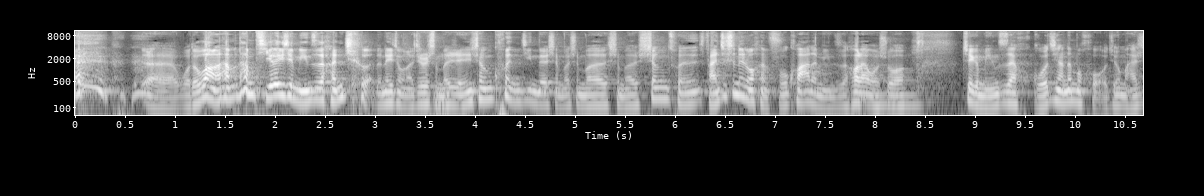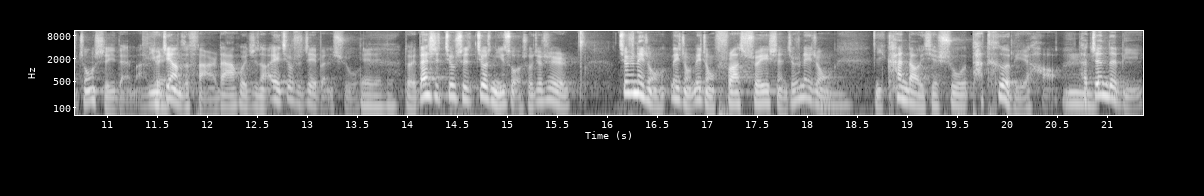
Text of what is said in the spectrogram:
呃，我都忘了他们他们提了一些名字很扯的那种了，就是什么人生困境的什么什么什么生存，反正就是那种很浮夸的名字。后来我说，嗯这个名字在国际上那么火，我觉得我们还是忠实一点嘛，因为这样子反而大家会知道，哎，就是这本书。对对对，对，但是就是就是你所说，就是就是那种那种那种 frustration，就是那种你看到一些书，它特别好，嗯它真的比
